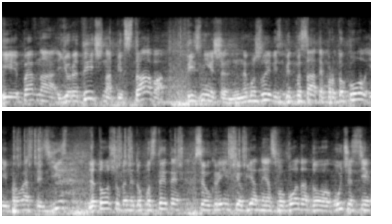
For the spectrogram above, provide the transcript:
і певна юридична підстава пізніше, неможливість підписати протокол і провести з'їзд для того, щоб не допустити всеукраїнське об'єднання Свобода до участі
